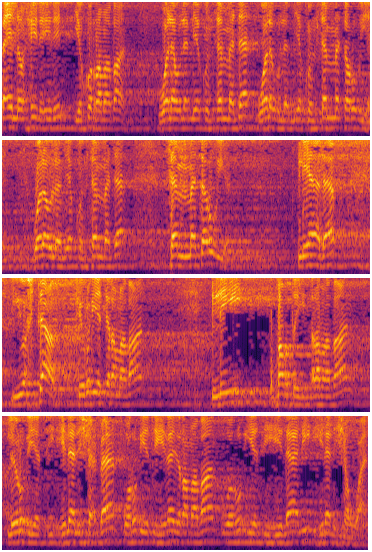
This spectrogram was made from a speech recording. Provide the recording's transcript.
فإنه حينئذ يكون رمضان. ولو لم يكن ثمة ولو لم يكن ثمة رؤية. ولو لم يكن ثمة ثمة رؤية. لهذا يحتاط في رؤية رمضان لضبط رمضان لرؤية هلال شعبان ورؤية هلال رمضان ورؤية هلال هلال شوال.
